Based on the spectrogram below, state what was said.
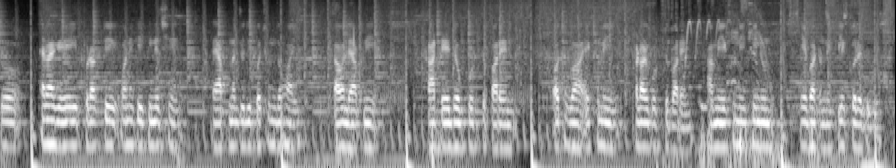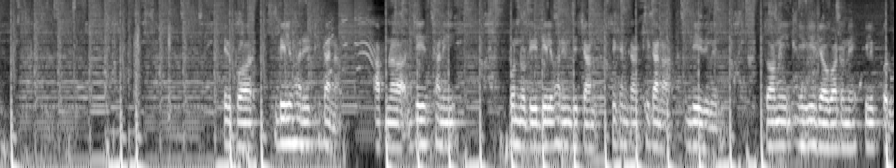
তো এর আগে এই প্রোডাক্টটি অনেকেই কিনেছে, তাই আপনার যদি পছন্দ হয়, তাহলে আপনি কার্টে যোগ করতে পারেন অথবা এখনই অর্ডার করতে পারেন। আমি এখনই কিনুন, এই বাটনে ক্লিক করে দেব। এরপর ডেলিভারির ঠিকানা। আপনারা যে স্থানে পণ্যটি ডেলিভারি নিতে চান, সেখানকার ঠিকানা দিয়ে দেবেন। তো আমি এগিয়ে যাওয়া বাটনে ক্লিক করব।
